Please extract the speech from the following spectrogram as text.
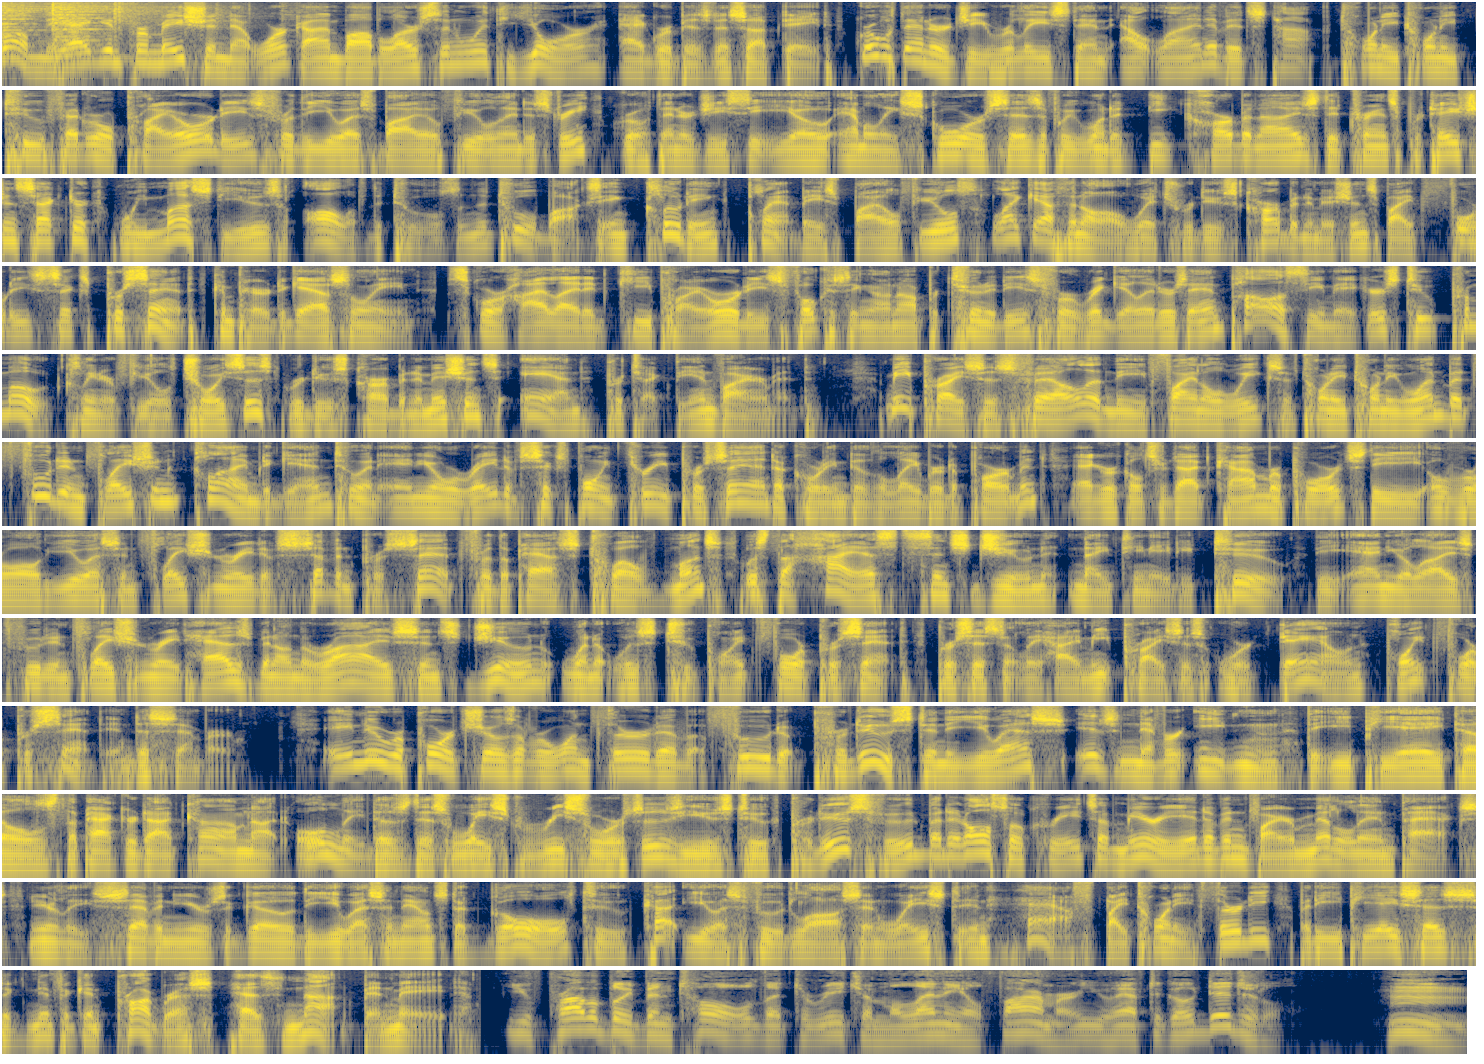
From the Ag Information Network, I'm Bob Larson with your Agribusiness Update. Growth Energy released an outline of its top 2022 federal priorities for the U.S. biofuel industry. Growth Energy CEO Emily Skor says if we want to decarbonize the transportation sector, we must use all of the tools in the toolbox, including plant based biofuels like ethanol, which reduce carbon emissions by 46% compared to gasoline. Skor highlighted key priorities focusing on opportunities for regulators and policymakers to promote clean cleaner fuel choices, reduce carbon emissions, and protect the environment. Meat prices fell in the final weeks of 2021, but food inflation climbed again to an annual rate of 6.3%, according to the Labor Department. Agriculture.com reports the overall U.S. inflation rate of 7% for the past 12 months was the highest since June 1982. The annualized food inflation rate has been on the rise since June when it was 2.4%. Persistently high meat prices were down 0.4% in December. A new report shows over one third of food produced in the U.S. is never eaten. The EPA tells thepacker.com not only does this waste resources used to produce food, but it also creates a myriad of environmental impacts. Nearly seven years ago, the U.S. announced a goal to cut U.S. food loss and waste in half by 2030, but EPA says significant progress has not been made. You've probably been told that to reach a millennial farmer, you have to go digital. Hmm.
